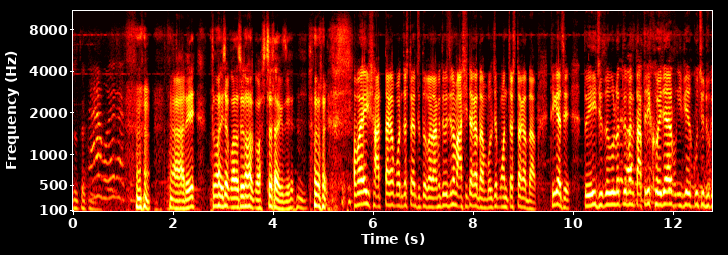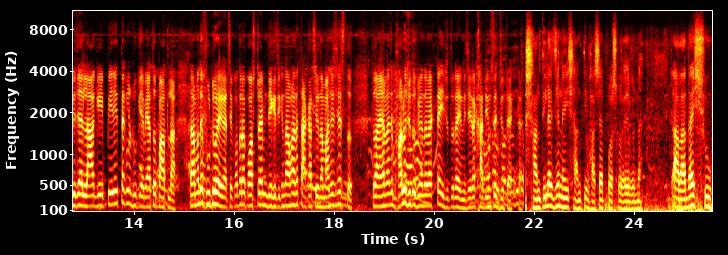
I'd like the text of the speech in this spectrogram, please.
জুতো কিনবো। হ্যাঁ হয়ে গেছে। আরে তোমার এইসব কথা শুনে আমার কষ্ট লাগছে। বাবা এই ষাট টাকা পঞ্চাশ টাকা জুতো করে। আমি তো বলছিলাম আশি টাকা দাম বলছে পঞ্চাশ টাকা দাম। ঠিক আছে? তো এই জুতোগুলোতে মানে তাড়াতাড়ি ক্ষয়ে যায় আর ইটের কুচু ঢুকে যায় লাগে। পেরেক থাকলে ঢুকে যাবে এত পাতলা। তার মধ্যে ফুটো হয়ে গেছে। কতটা কষ্ট আমি দেখেছি কিন্তু আমার টাকা ছিল না। মাসের শেষ তো। তো আমি ভাবলাম যে ভালো জুতো কিনে দেবো একটা এই জুতোটা এনেছি। এটা খাদিমসের জুতো একটা। শান্তি লাগছে না এই শান্তি ভাষায় প্রকাশ করা যাবে না। এটা আলাদাই সুখ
